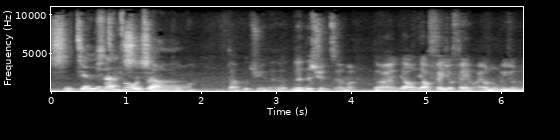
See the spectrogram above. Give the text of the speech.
实践的展示效果，但我不觉得，人的选择嘛，对吧？要要废就废嘛，要努力就努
